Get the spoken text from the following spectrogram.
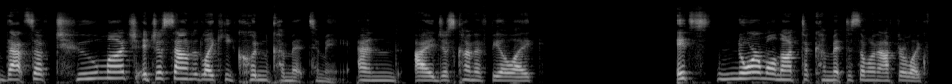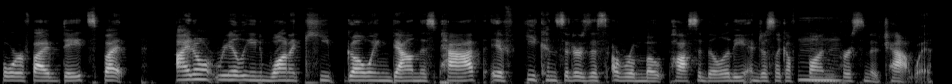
that stuff too much. It just sounded like he couldn't commit to me. And I just kind of feel like it's normal not to commit to someone after like four or five dates, but I don't really want to keep going down this path if he considers this a remote possibility and just like a fun Mhm. person to chat with.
